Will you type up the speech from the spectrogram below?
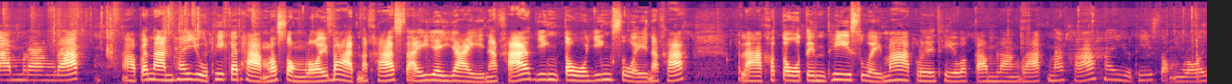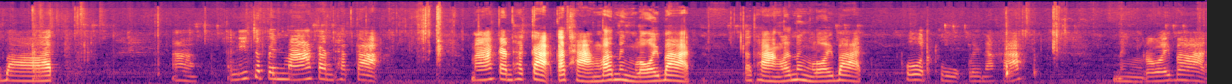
กรรมรางรักอ่าป้านันให้อยู่ที่กระถางละสองร้อยบาทนะคะ ไซส์ใหญ่ ๆนะคะ ยิ่งโตยิ่งสวยนะคะเวลาเขาโตเต็มที่สวยมากเลยเทวกรรมรางรักนะคะ ให้อยู่ที่สองร้อยบาทอ่าอันนี้จะเป็นม้ากันทกะ ม้ากันทะกะกระถางละหนึ่งร้อยบาท กระถางละหนึ่งร้อยบาทโคตรถูกเลยนะคะหนึ่งร้อยบาท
